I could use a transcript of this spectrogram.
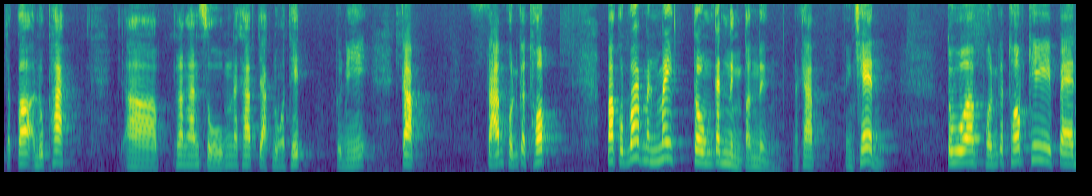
แล้วก็อนุภาคพลังงานสูงนะครับจากดวงอาทิตย์ตัวนี้กับ 3 ผลกระทบ ปรากฏว่ามันไม่ตรงกัน 1 ต่อ1นะครับอย่างเช่น ตัวผลกระทบที่เป็น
